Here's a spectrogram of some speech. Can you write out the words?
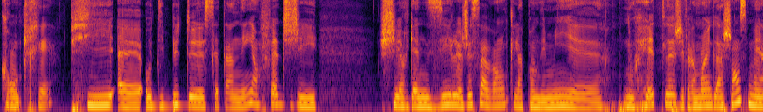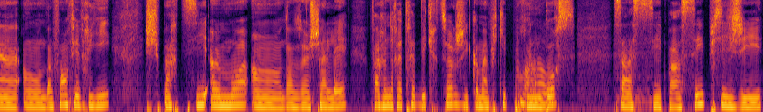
concret. Puis euh, au début de cette année, en fait, j'ai j'ai organisé, là, juste avant que la pandémie euh, nous hit, j'ai vraiment eu de la chance, mais euh, en, dans le fond, en février, je suis partie un mois en, dans un chalet faire une retraite d'écriture. J'ai comme appliqué pour Wow. une bourse. Ça s'est passé, puis j'ai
